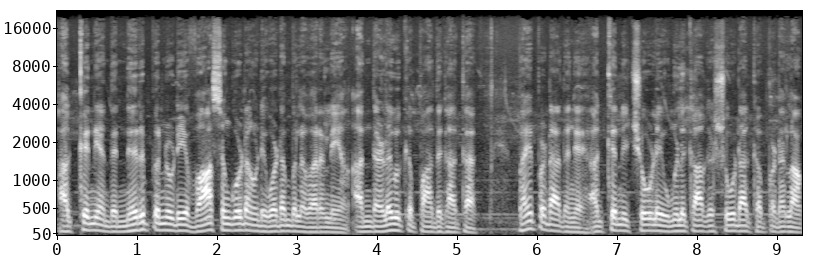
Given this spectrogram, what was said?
அக்கனி அந்த நெருப்பினுடைய வாசம் கூட அவனுடைய உடம்பில் வரலையாம். அந்த அளவுக்கு பாதுகாத்தார். பயப்படாதங்க அக்கனி சூளை உங்களுக்காக சூடாக்கப்படலாம்.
